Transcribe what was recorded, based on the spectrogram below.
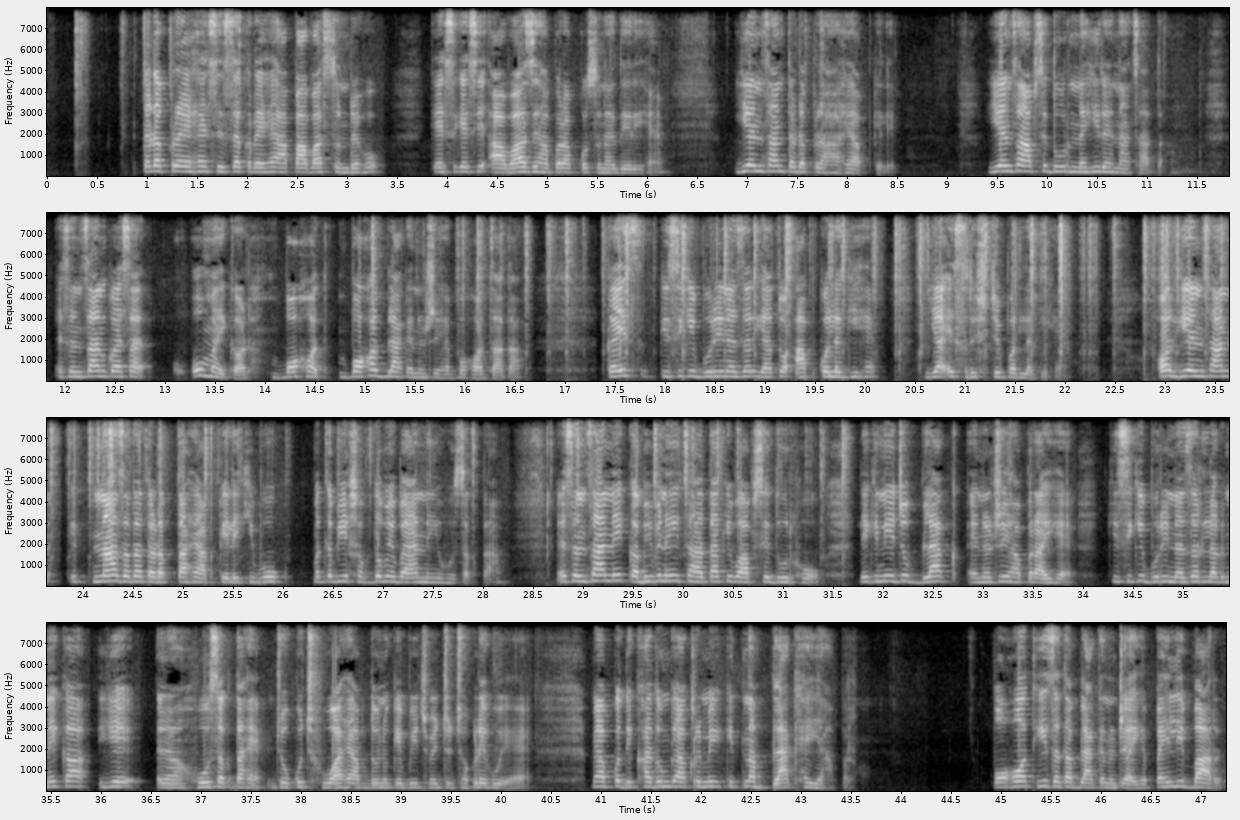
तड़प रहे हैं, सिसक रहे हैं, आप आवाज़ सुन रहे हो कैसी कैसी आवाज़ यहाँ पर आपको सुनाई दे रही है। ये इंसान तड़प रहा है आपके लिए। ये इंसान आपसे दूर नहीं रहना चाहता। इस इंसान को ऐसा ओ माई गॉड बहुत बहुत ब्लैक एनर्जी है, बहुत ज़्यादा। गाइस किसी की बुरी नज़र या तो आपको लगी है, या इस रिश्ते पर लगी है। और ये इंसान इतना ज़्यादा तड़पता है आपके लिए कि वो मतलब ये शब्दों में बयान नहीं हो सकता। इस इंसान ने कभी भी नहीं चाहता कि वो आपसे दूर हो, लेकिन ये जो ब्लैक एनर्जी यहाँ पर आई है, किसी की बुरी नज़र लगने का ये हो सकता है, जो कुछ हुआ है आप दोनों के बीच में, जो झगड़े हुए हैं। मैं आपको दिखा दूँगी आखिर में कितना ब्लैक है यहाँ पर। बहुत ही ज़्यादा ब्लैक एनर्जी आई है। पहली बार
